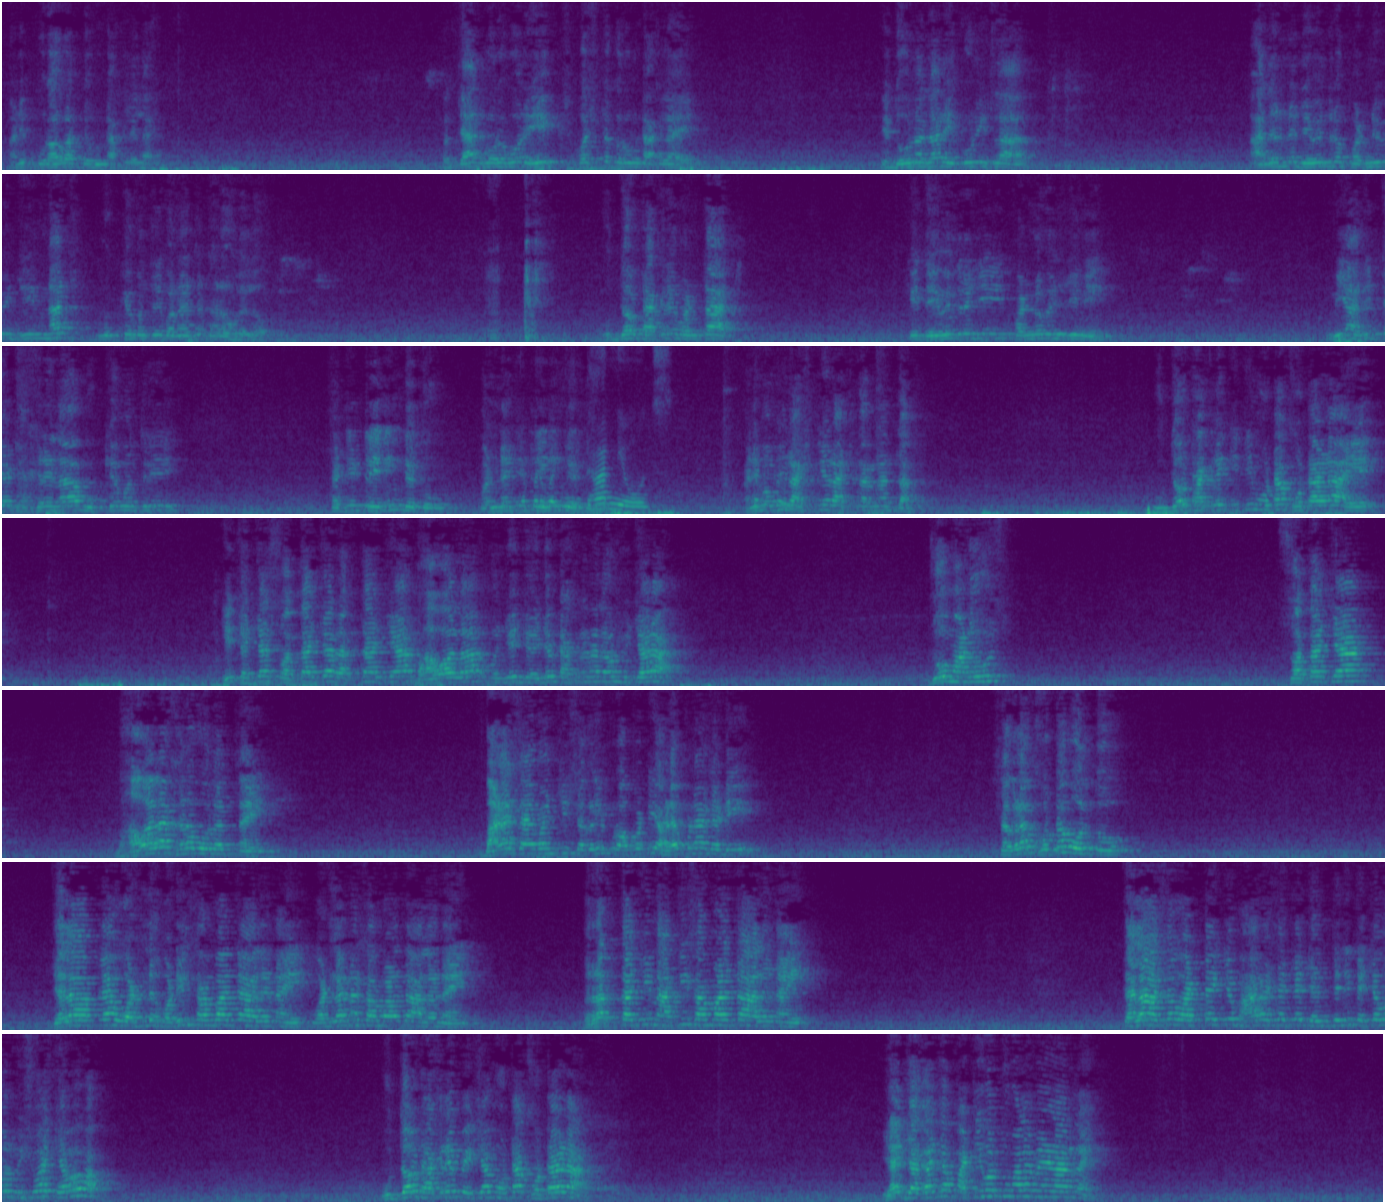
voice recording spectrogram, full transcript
आणि पुरावा देऊन टाकलेला आहे. पण त्याचबरोबर एक स्पष्ट करून टाकलं आहे की दोन हजार एकोणीसला आदरणीय देवेंद्र फडणवीसजींनाच मुख्यमंत्री बनायचं ठरवलेलं होतं. उद्धव ठाकरे म्हणतात की देवेंद्रजी फडणवीसजींनी मी आदित्य ठाकरेला मुख्यमंत्री साठी ट्रेनिंग देतो म्हणण्याची ट्रेनिंग देतो. आणि मग मी राष्ट्रीय राजकारणात जातो. उद्धव ठाकरे किती मोठा घोटाळा आहे हे त्याच्या स्वतःच्या रक्ताच्या भावाला म्हणजे जयदेव ठाकरेंना जाऊन विचारा. जो माणूस स्वतःच्या भावाला खरं बोलत नाही बाळासाहेबांची सगळी प्रॉपर्टी हडपण्यासाठी सगळं खोटं बोलतो ज्याला आपल्या वडील वडील सांभाळता आले नाही वडिलांना सांभाळता आलं नाही रक्ताची नाती सांभाळता आलं नाही त्याला असं वाटतंय की महाराष्ट्राच्या जनतेने त्याच्यावर विश्वास ठेवावा. उद्धव ठाकरेपेक्षा मोठा खोटाळा या जगाच्या पाठीवर तुम्हाला मिळणार नाही.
